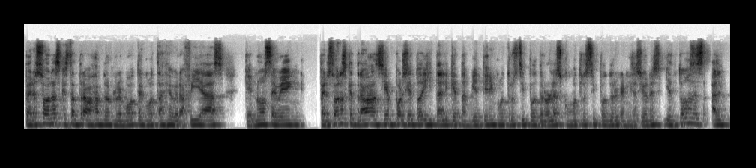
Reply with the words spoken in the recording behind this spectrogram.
personas que están trabajando en remoto en otras geografías, que no se ven, personas que trabajan 100% digital y que también tienen otros tipos de roles con otros tipos de organizaciones. Y entonces, al,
